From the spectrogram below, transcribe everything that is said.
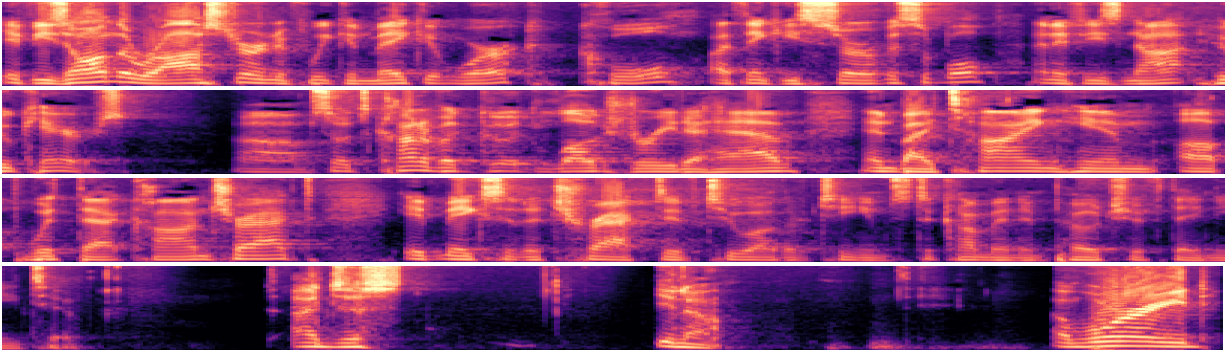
if he's on the roster and if we can make it work, cool. I think he's serviceable. And if he's not, who cares? Um, so it's kind of a good luxury to have. And by tying him up with that contract, it makes it attractive to other teams to come in and poach if they need to. I just, you know, I'm worried.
